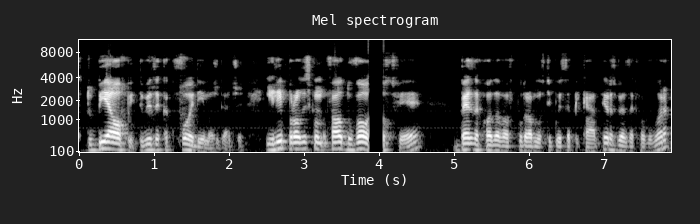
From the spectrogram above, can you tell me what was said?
да добия опит, да видя какво е да имаш гадже. Или просто искам това удоволствие, без да хода в подробности, които са пикантни, разбира за какво говоря,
